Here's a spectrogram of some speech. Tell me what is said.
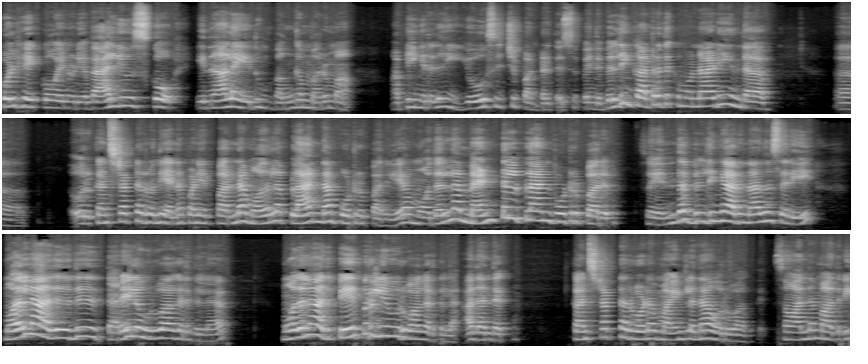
கொள்கைக்கோ என்னுடைய வேல்யூஸ்க்கோ இதனால் எதுவும் பங்கம் வருமா? அப்படிங்கிறத யோசிச்சு பண்ணுறது ஸோ இப்போ இந்த பில்டிங் கட்டுறதுக்கு முன்னாடி இந்த ஒரு கன்ஸ்ட்ரக்டர் வந்து என்ன பண்ணியிருப்பாருன்னா முதல்ல பிளான் தான் போட்டிருப்பாரு இல்லையா? முதல்ல மென்டல் பிளான் போட்டிருப்பாரு. ஸோ எந்த பில்டிங்காக இருந்தாலும் சரி முதல்ல அது வந்து தரையில் உருவாகிறது இல்லை முதல்ல அது பேப்பர்லேயும் உருவாகிறது இல்லை அது அந்த கன்ஸ்ட்ரக்டரோட மைண்டில் தான் உருவாகுது. ஸோ அந்த மாதிரி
